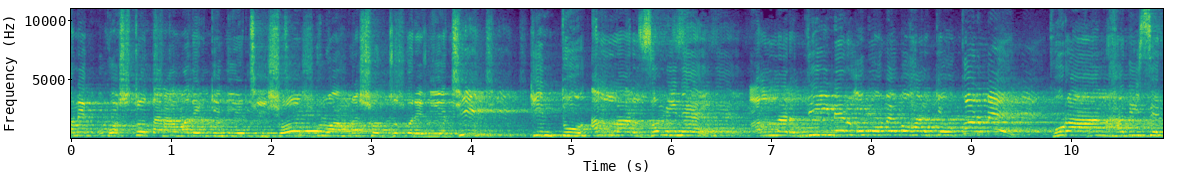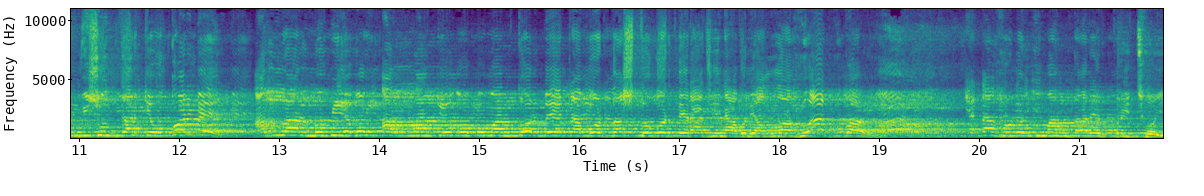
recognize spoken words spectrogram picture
অনেক কষ্ট তারা আমাদেরকে দিয়েছি, সবগুলো আমরা সহ্য করে নিয়েছি। কিন্তু আল্লাহর জমিনে, আল্লাহর দিনের অপব্যবহার কেউ করবে, কোরআন, হাদিসের বিশুদ্ধার কেউ করবে আল্লাহর নবী এবং আল্লাহকে অপমান করবে, এটা বরদাস্ত করতে রাজি না বলি আল্লাহ আকবার। এটা হলো ইমানদারের পরিচয়।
